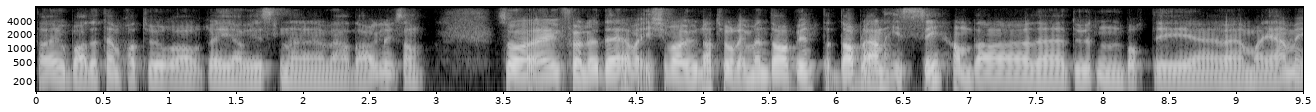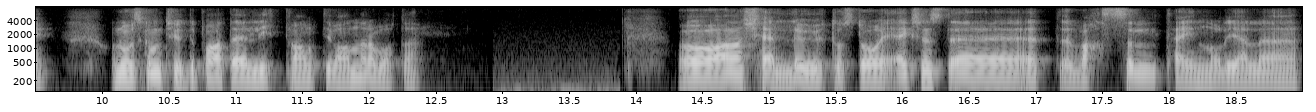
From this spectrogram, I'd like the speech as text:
det er jo badetemperaturer i avisene hver dag, liksom. Så jeg føler det ikke var unaturlig. Men da, begynte, da ble han hissig, han det duden borte i eh, Miami. Og noe som tyder på at det er litt varmt i vannet der borte. Og han skjeller ut og står i. Jeg syns det er et varseltegn når det gjelder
